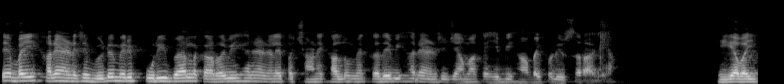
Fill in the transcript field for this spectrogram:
ਤੇ ਬਾਈ ਹਰਿਆਣੇ 'ਚ ਵੀਡੀਓ ਮੇਰੀ ਪੂਰੀ ਵਾਇਰਲ ਕਰਦਾ ਵੀ ਹਰਿਆਣੇ ਵਾਲੇ ਪਛਾਣੇ ਕੱਲ ਨੂੰ ਮੈਂ ਕਦੇ ਵੀ ਹਰਿਆਣੇ 'ਚ ਜਾਵਾਂ, ਕਹੇ ਵੀ ਹਾਂ ਬਾਈ ਪ੍ਰੋਡਿਊਸਰ ਆ ਗਿਆ। ਠੀਕ ਹੈ ਬਾਈ?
